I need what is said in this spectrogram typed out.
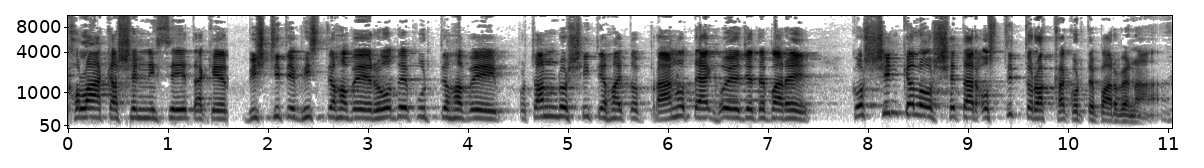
খোলা আকাশের নিচে তাকে বৃষ্টিতে ভিজতে হবে, রোদে পুড়তে হবে প্রচণ্ড শীতে হয়তো প্রাণও ত্যাগ হয়ে যেতে পারে। কশ্চিনকালও সে তার অস্তিত্ব রক্ষা করতে পারবে না।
